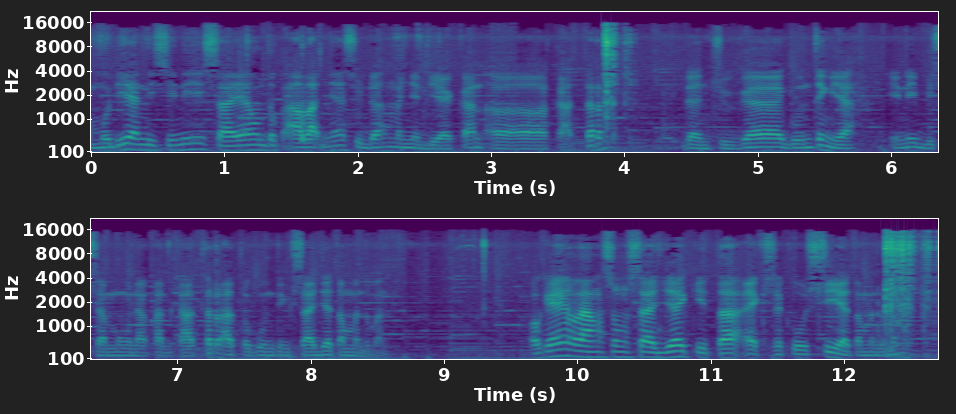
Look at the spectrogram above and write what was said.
Kemudian di sini saya untuk alatnya sudah menyediakan uh, cutter dan juga gunting ya. Ini bisa menggunakan cutter atau gunting saja, teman-teman. Oke, langsung saja kita eksekusi ya, teman-teman.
